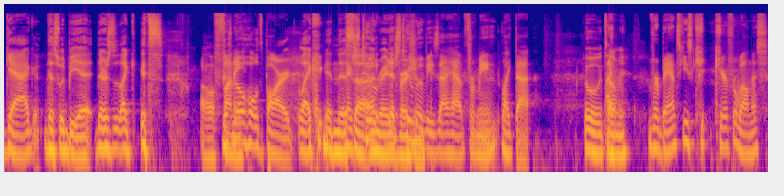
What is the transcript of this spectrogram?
gag, this would be it. There's like it's Oh, there's funny. no holds barred like in this there's uh, two, unrated there's two movies I have for me like that. Oh, tell I- me. Verbinski's Cu- Cure for Wellness.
